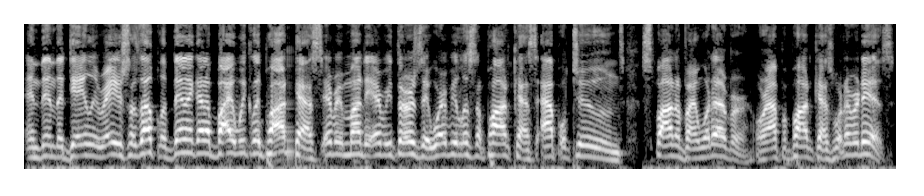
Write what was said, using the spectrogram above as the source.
And then the daily radio shows Uplift. Then I got a bi weekly podcast every Monday, every Thursday, wherever you listen to podcasts, Apple Tunes, Spotify, whatever, or Apple Podcasts, whatever it is.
